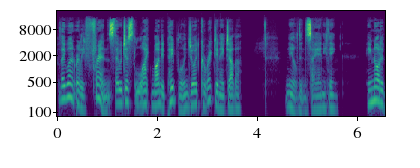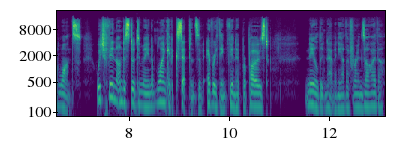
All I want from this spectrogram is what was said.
but they weren't really friends, they were just like-minded people who enjoyed correcting each other. Neil didn't say anything. He nodded once, which Finn understood to mean a blanket acceptance of everything Finn had proposed. Neil didn't have any other friends either.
